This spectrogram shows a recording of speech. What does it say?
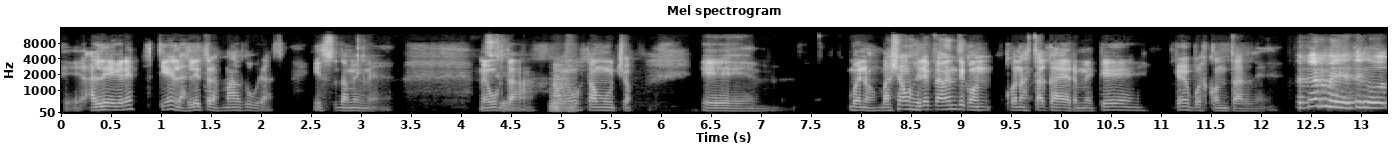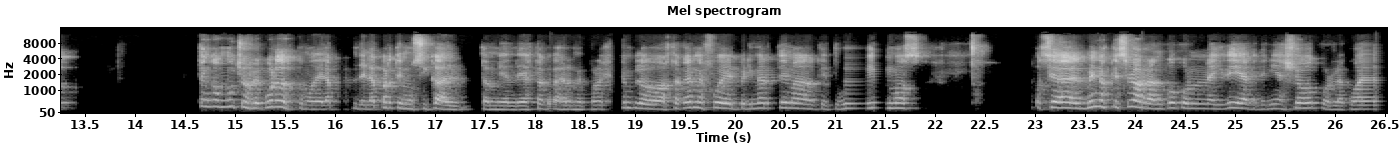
eh, alegre, tienen las letras más duras y eso también me, me gusta, me gusta mucho. Eh, bueno, vayamos directamente con, Hasta Caerme. ¿Qué, me puedes contar de...? Hasta Caerme tengo, tengo muchos recuerdos como de la, parte musical también de Hasta Caerme. Por ejemplo, Hasta Caerme fue el primer tema que tuvimos... O sea, al menos que se lo arrancó con una idea que tenía yo, por la cual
